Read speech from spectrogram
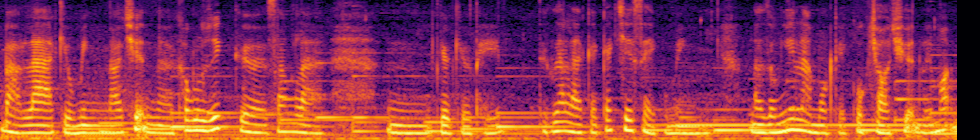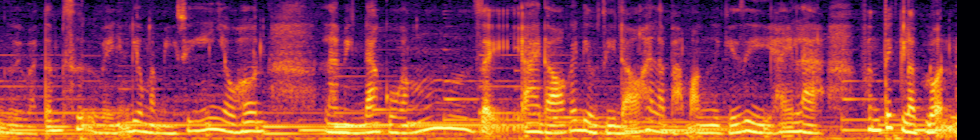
bảo là kiểu mình nói chuyện à, không logic ờ, xong là um, kiểu kiểu thế thực ra là cái cách chia sẻ của mình nó giống như là một cái cuộc trò chuyện với mọi người và tâm sự về những điều mà mình suy nghĩ nhiều hơn. Là mình đang cố gắng dạy ai đó cái điều gì đó hay là bảo mọi người cái gì hay là phân tích lập luận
